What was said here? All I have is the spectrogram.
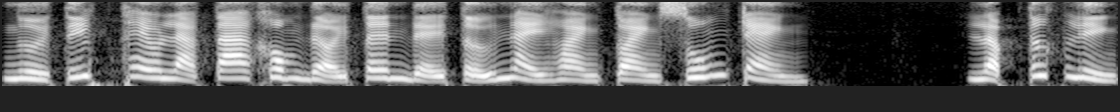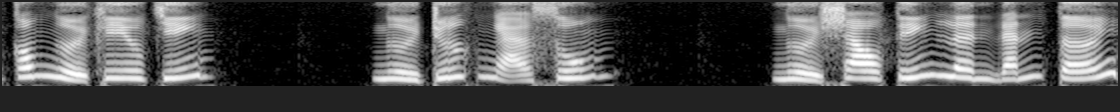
Người tiếp theo là ta không đợi tên đệ tử này hoàn toàn xuống tràn. Lập tức liền có người khiêu chiến. Người trước ngã xuống. Người sau tiến lên đánh tới.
